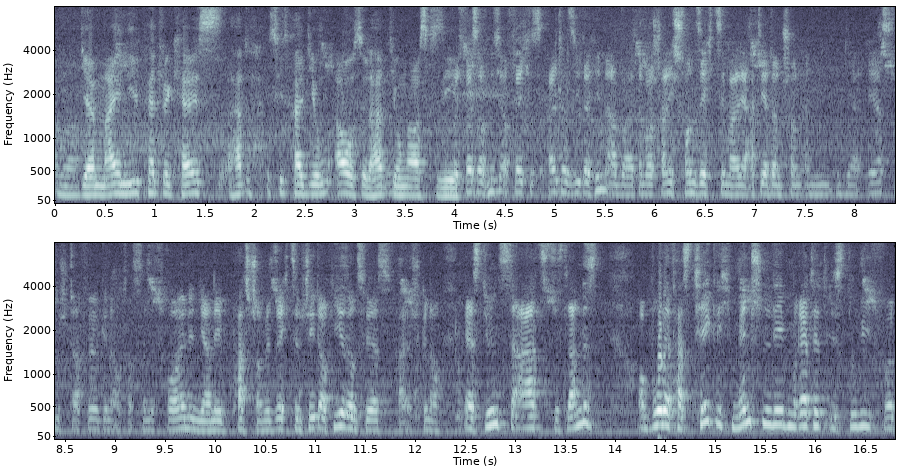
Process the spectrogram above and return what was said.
Aber Ja, Mai Neil Patrick Harris hat, sieht halt jung aus oder hat jung ausgesehen. ich weiß auch nicht, auf welches Alter sie da hinarbeiten. Wahrscheinlich schon 16, weil er hat ja dann schon in der ersten Staffel, genau, das ist seine Freundin. Ja, nee, passt schon. Mit 16 steht auch hier, sonst wäre es falsch. Genau. Er ist jüngster Arzt des Landes. Obwohl er fast täglich Menschenleben rettet, ist Dewey vor,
